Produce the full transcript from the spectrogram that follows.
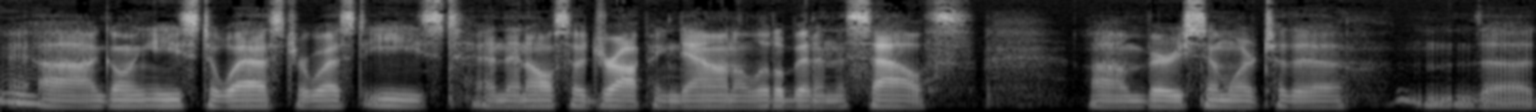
mm. uh, going east to west or west east, and then also dropping down a little bit in the south, um, very similar to the the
